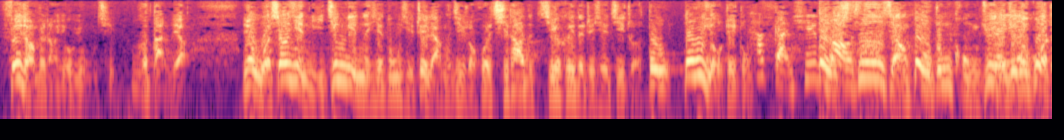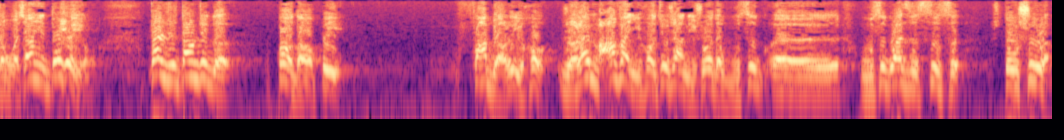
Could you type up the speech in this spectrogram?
非常非常有勇气和胆量。因为我相信你经历那些东西，这两个记者或者其他的揭黑的这些记者都都有这种他敢去斗思想斗争恐惧的这个过程，我相信都会有。但是当这个报道被发表了以后，惹来麻烦以后，就像你说的，五次呃五次官司四次都输了。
